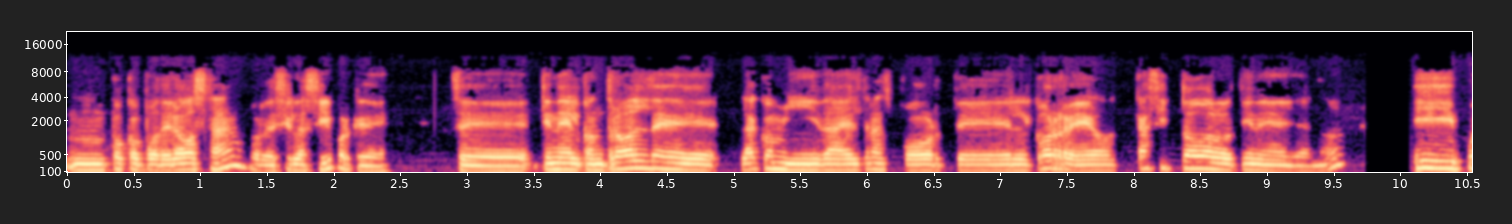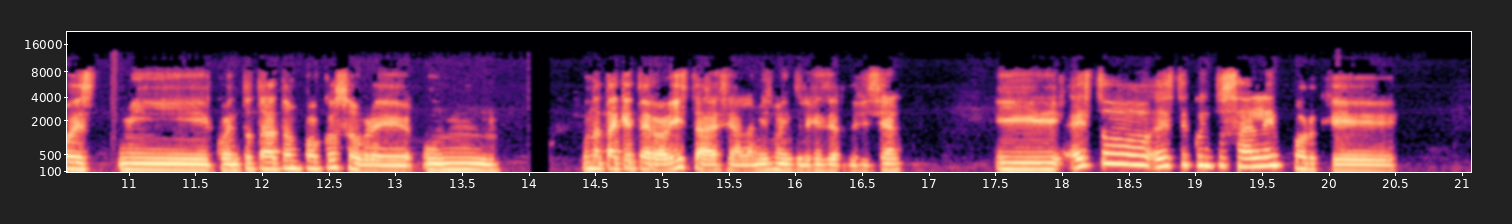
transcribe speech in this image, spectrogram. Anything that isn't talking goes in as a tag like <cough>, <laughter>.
un poco poderosa, por decirlo así, porque se tiene el control de la comida, el transporte, el correo, casi todo lo tiene ella, ¿no? Y pues mi cuento trata un poco sobre un, ataque terrorista hacia la misma inteligencia artificial. Y esto, este cuento sale porque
